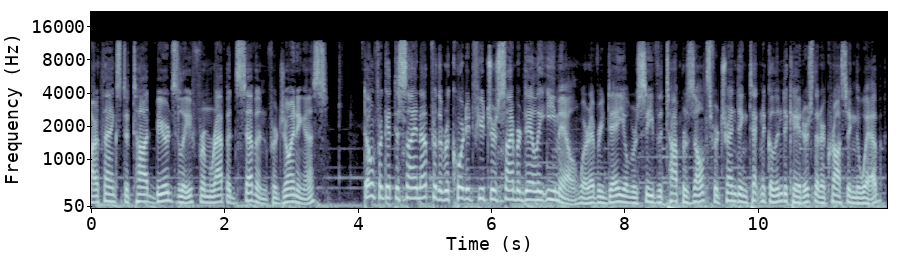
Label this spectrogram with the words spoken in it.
Our thanks to Tod Beardsley from Rapid 7 for joining us. Don't forget to sign up for the Recorded Future Cyber Daily email, where every day you'll receive the top results for trending technical indicators that are crossing the web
